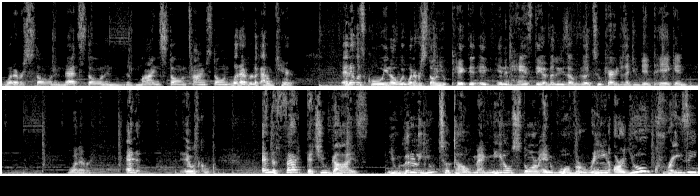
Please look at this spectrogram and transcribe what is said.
whatever stone, and that stone, and the Mind Stone, Time Stone, whatever. Look, I don't care. And it was cool, you know, with whatever stone you picked, it, it, it enhanced the abilities of the two characters that you did pick, and whatever. And it was cool. And the fact that you guys you literally you took out Magneto, Storm, and Wolverine. Are you crazy?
